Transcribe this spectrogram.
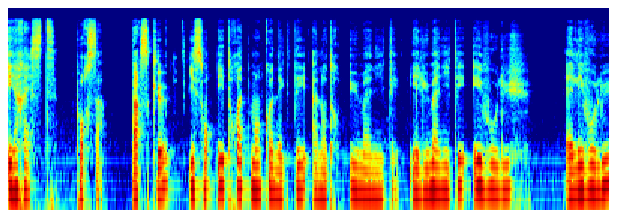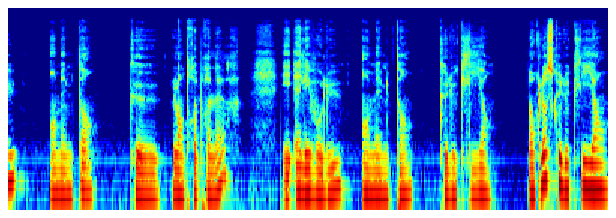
et restent pour ça. Parce que ils sont étroitement connectés à notre humanité. Et l'humanité évolue. Elle évolue en même temps que l'entrepreneur et elle évolue en même temps que le client. Donc lorsque le client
